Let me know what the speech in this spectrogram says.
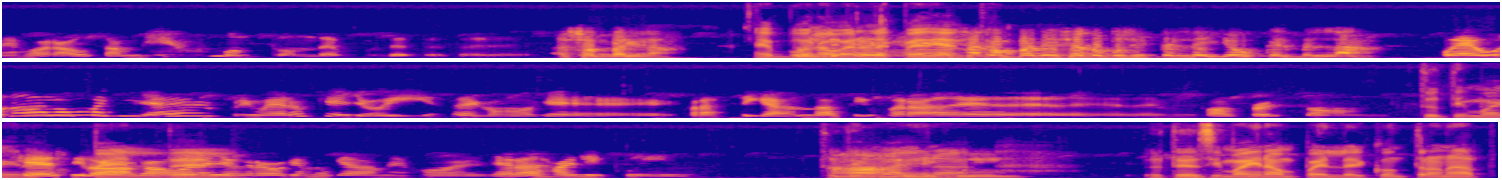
mejorado también un montón de... de, de- de- Eso es verdad. Es bueno Tú- ver el en- En expediente. esa competencia tú pusiste el de Joker, ¿verdad? Fue uno de los maquillajes primeros que yo hice, como que practicando así fuera de, de, de mi comfort zone. ¿Tú te imaginas Que si lo hago ahora yo creo que me queda mejor. Era de Harley Quinn. ¿Tú te Ah, Harley imaginas? Quinn. Ustedes se imaginan perder contra Nat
